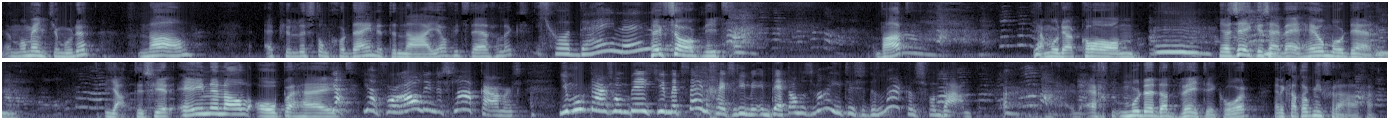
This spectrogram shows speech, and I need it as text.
Een momentje, moeder. Naan, heb je lust om gordijnen te naaien of iets dergelijks? Gordijnen? Heeft ze ook niet. Wat? Ja, moeder, kom. Jazeker zijn wij heel modern. Ja, het is hier een en al openheid. Ja, ja, vooral in de slaapkamers. Je moet daar zo'n beetje met veiligheidsriemen in bed, anders waai je tussen de lakens vandaan. Echt, moeder, dat weet ik hoor. En ik ga het ook niet vragen.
